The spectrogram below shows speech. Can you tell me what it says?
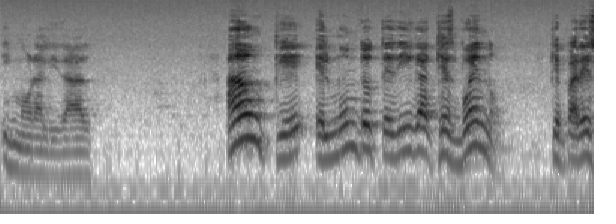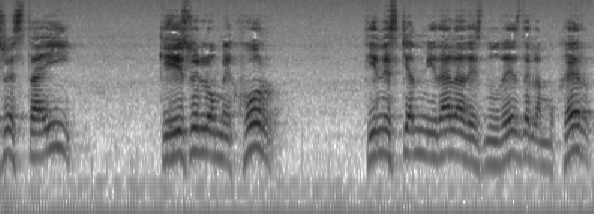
inmoralidad. Aunque el mundo te diga que es bueno, que para eso está ahí, que eso es lo mejor, tienes que admirar la desnudez de la mujer.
